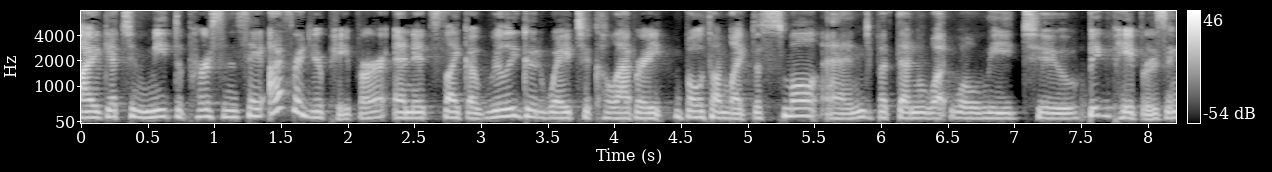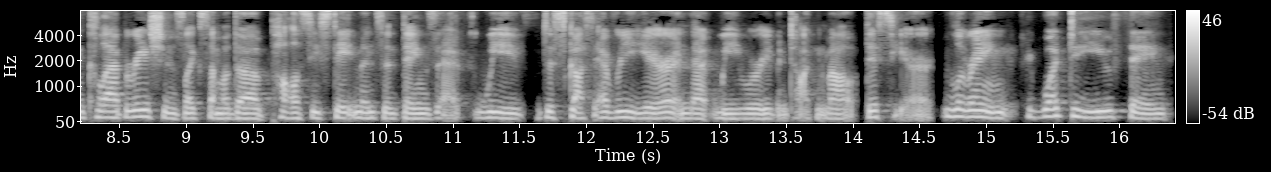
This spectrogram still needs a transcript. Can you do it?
I get to meet the person and say, I've read your paper. And it's like a really good way to collaborate both on like the small end, but then what will lead to big papers and collaborations, like some of the policy statements and things that we discuss every year and that we were even talking about this year. Lorraine, what do you think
